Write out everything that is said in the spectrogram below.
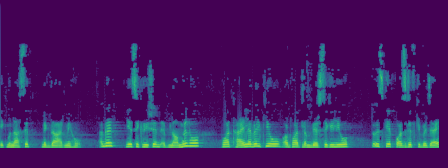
ایک مناسب مقدار میں ہو اگر یہ سیکریشن اب نارمل ہو بہت ہائی لیول کی ہو اور بہت لمبے عرصے کے لیے ہو تو اس کے پوزیٹو کی بجائے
